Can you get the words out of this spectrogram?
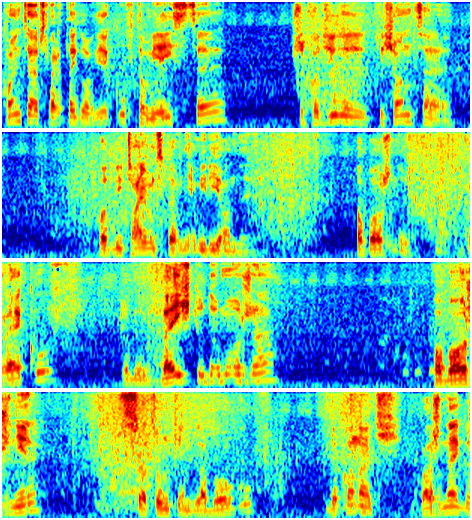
końca IV wieku w to miejsce przychodziły tysiące, podliczając pewnie miliony pobożnych Greków, żeby wejść tu do morza pobożnie, z szacunkiem dla bogów, dokonać ważnego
